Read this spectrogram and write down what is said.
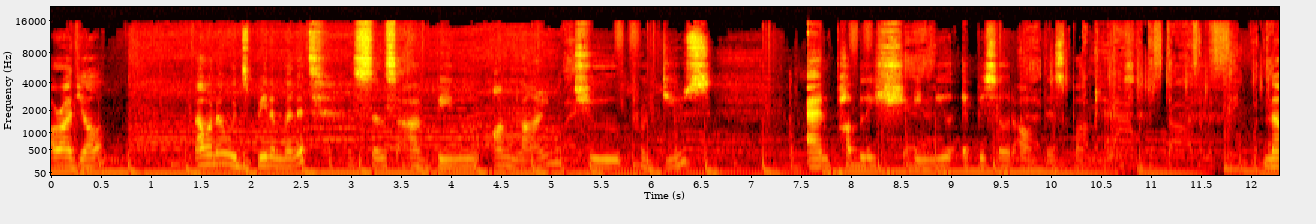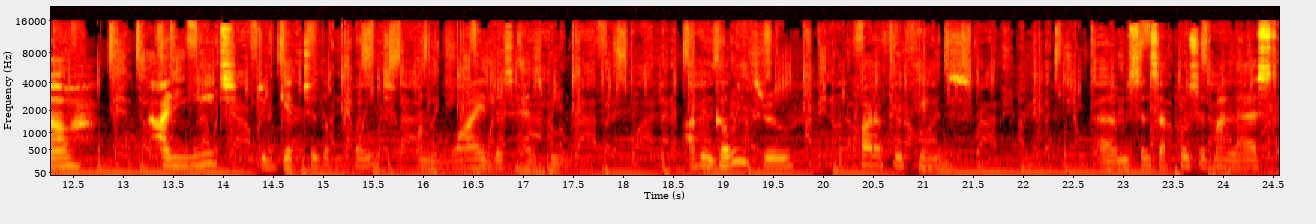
Alright, y'all. Now I know it's been a minute since I've been online to produce and publish a new episode of this podcast. Now, I need to get to the point on why this has been. I've been going through quite a few things um, since I posted my last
